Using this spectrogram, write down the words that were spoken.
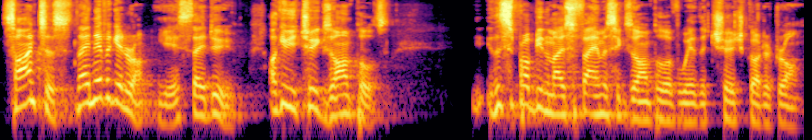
Scientists, they never get it wrong. Yes, they do. I'll give you two examples. This is probably the most famous example of where the church got it wrong.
